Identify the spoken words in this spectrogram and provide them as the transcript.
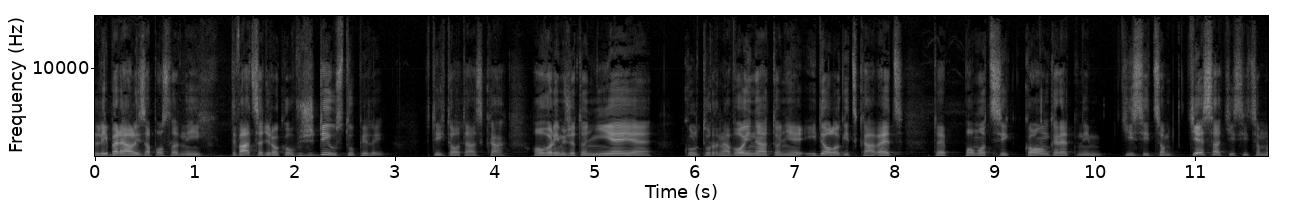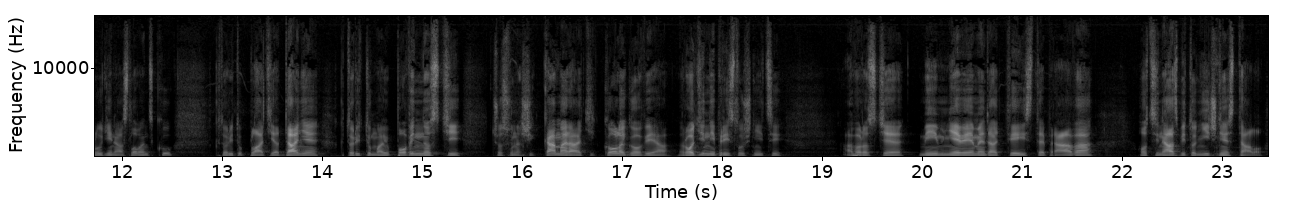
liberáli za posledných 20 rokov vždy ustúpili v týchto otázkach. Hovorím, že to nie je kultúrna vojna, to nie je ideologická vec, to je pomoci konkrétnym tisícom, desať tisícom ľudí na Slovensku, ktorí tu platia dane, ktorí tu majú povinnosti, čo sú naši kamaráti, kolegovia, rodinní príslušníci. A proste my im nevieme dať tie isté práva, hoci nás by to nič nestalo.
